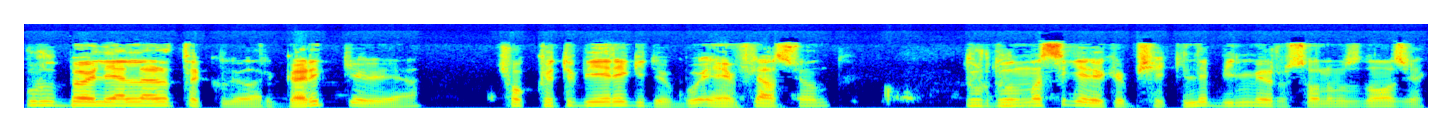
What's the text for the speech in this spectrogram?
bu böyle yerlere takılıyorlar. Garip geliyor ya. Çok kötü bir yere gidiyor. Bu enflasyon durdurulması gerekiyor bir şekilde. Bilmiyorum sonumuz ne olacak.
